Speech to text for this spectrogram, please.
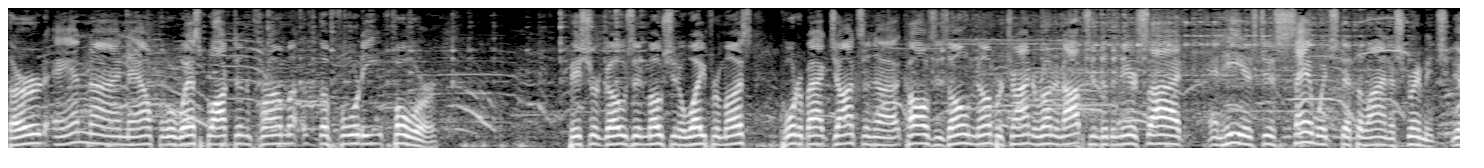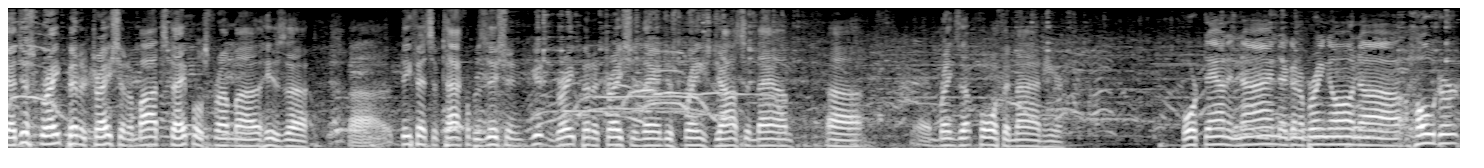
Third and nine now for West Blocton from the 44. Fisher goes in motion away from us. Quarterback Johnson uh, calls his own number, trying to run an option to the near side, and he is just sandwiched at the line of scrimmage. Yeah, just great penetration. of Ahmad Staples from uh, his uh, uh defensive tackle position, getting great penetration there, and just brings Johnson down uh, and brings up fourth and nine here. Fourth down and nine. They're going to bring on uh, Holder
